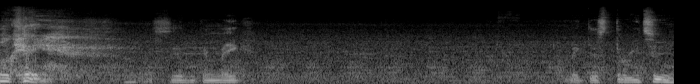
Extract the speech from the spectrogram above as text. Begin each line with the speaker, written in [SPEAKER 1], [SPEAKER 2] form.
[SPEAKER 1] Okay. Let's see if we can make make this 3-2.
